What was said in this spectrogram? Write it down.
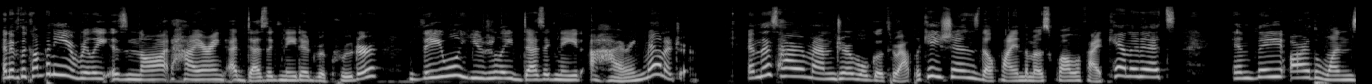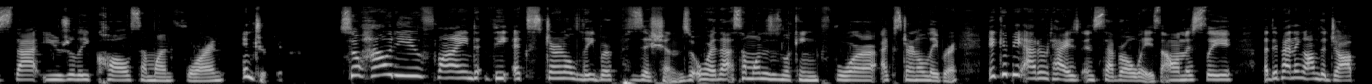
And if the company really is not hiring a designated recruiter, they will usually designate a hiring manager. And this hiring manager will go through applications, they'll find the most qualified candidates, and they are the ones that usually call someone for an interview. So, how do you find the external labor positions or that someone is looking for external labor? It could be advertised in several ways. Honestly, uh, depending on the job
